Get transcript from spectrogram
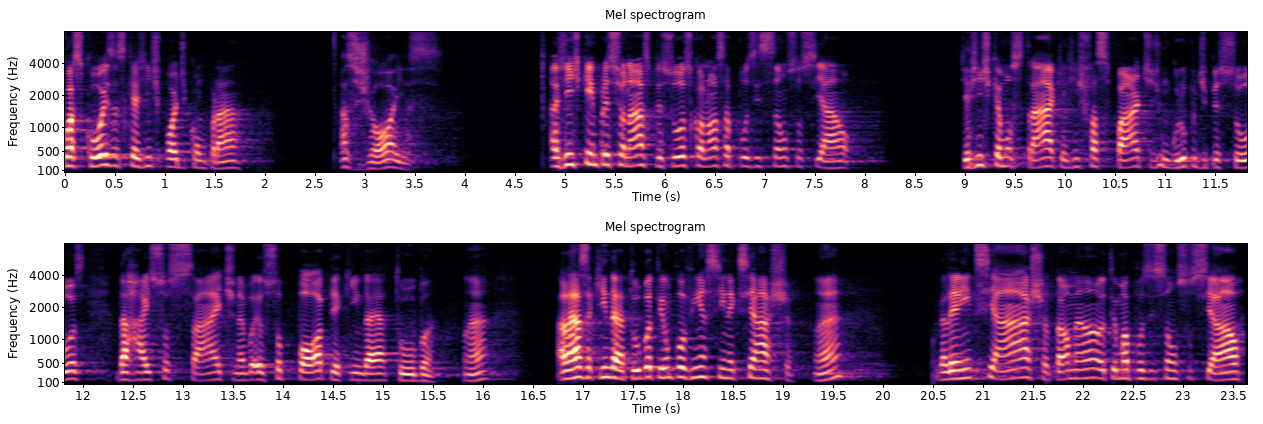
com as coisas que a gente pode comprar, as joias. A gente quer impressionar as pessoas com a nossa posição social. E a gente quer mostrar que a gente faz parte de um grupo de pessoas da High Society. Né? Eu sou pop aqui em Dayatuba. Né? Aliás, aqui em Dayatuba tem um povinho assim, né, que se acha. Né? galerinha que se acha, tal, mas não, eu tenho uma posição social,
